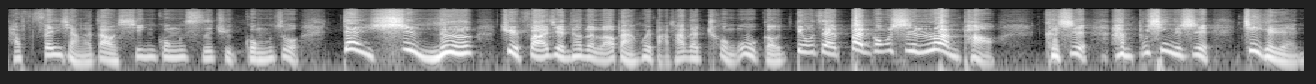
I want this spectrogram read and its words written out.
他分享了到新公司去工作，但是呢，却发现他的老板会把他的宠物狗丢在办公室乱跑。可是很不幸的是，这个人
